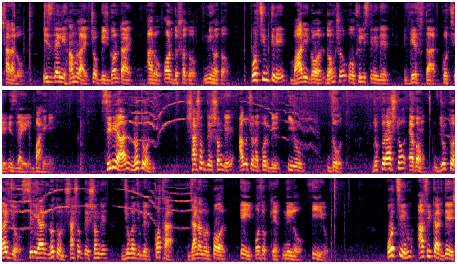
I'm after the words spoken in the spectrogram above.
ছাড়ালো। ইসরায়েলি হামলায় চব্বিশ ঘন্টায় আরও অর্ধশত নিহত। পশ্চিম তীরে বাড়ি গড় ধ্বংস ও ফিলিস্তিনিদের গ্রেফতার করছে ইসরায়েল বাহিনী। সিরিয়ার নতুন শাসকদের সঙ্গে আলোচনা করবে ইউ দূত। যুক্তরাষ্ট্র এবং যুক্তরাজ্য সিরিয়ার নতুন শাসকদের সঙ্গে যোগাযোগের কথা জানানোর পর এই পদক্ষেপ নিল ইউ। পশ্চিম আফ্রিকার দেশ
